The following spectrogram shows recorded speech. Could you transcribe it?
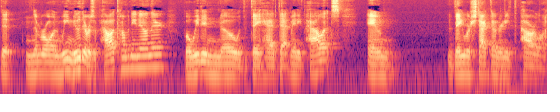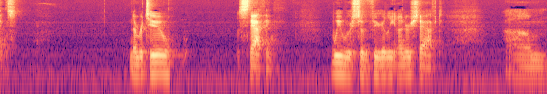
that number one, we knew there was a pallet company down there, but we didn't know that they had that many pallets and they were stacked underneath the power lines. Number two, staffing. We were severely understaffed. Um,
